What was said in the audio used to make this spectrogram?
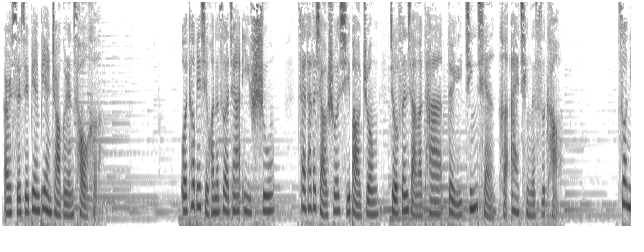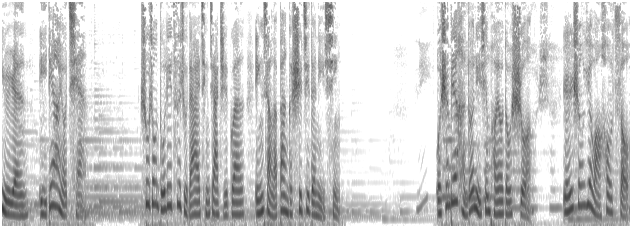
而随随便便找个人凑合。我特别喜欢的作家一书，在他的小说《喜宝》中就分享了他对于金钱和爱情的思考。做女人一定要有钱。书中独立自主的爱情价值观影响了半个世纪的女性。我身边很多女性朋友都说，人生越往后走，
